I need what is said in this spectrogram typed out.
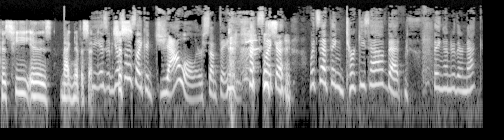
because he is magnificent. He is. He also just- has like a jowl or something. it's like a what's that thing turkeys have? That thing under their neck.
